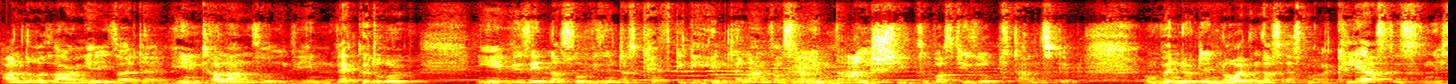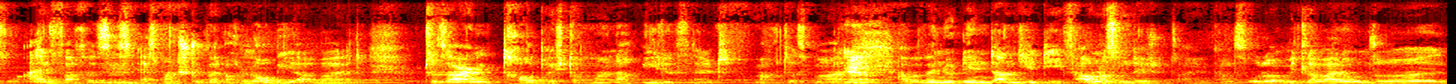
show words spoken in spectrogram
Andere sagen, ja, ihr seid ja im Hinterland, so irgendwie hinweggedrückt. Nee, wir sehen das so, wir sind das kräftige Hinterland, was ja. von hinten anschiebt, so was die Substanz gibt. Und wenn du den Leuten das erstmal erklärst, ist es nicht so einfach. Es mhm. ist erstmal ein Stück weit auch Lobbyarbeit. Zu sagen, traut euch doch mal nach Bielefeld, macht es mal. Ja. Aber wenn du denen dann hier die Fauna Foundation zeigen kannst oder mittlerweile unsere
